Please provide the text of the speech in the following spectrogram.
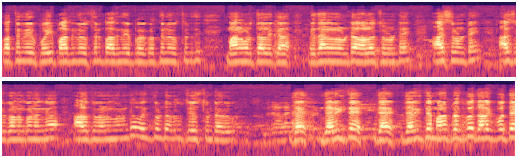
కొత్త నీరు పోయి పాత నీరు వస్తుంది పాత నీరు పోయి కొత్త నీరు వస్తుంది. మానవుడి తాలూకా విధానాలు ఉంటాయి ఆలోచనలు ఉంటాయి ఆశలు ఉంటాయి. ఆశలకు అనుగుణంగా ఆలోచనకు అనుగుణంగా వెళ్తుంటారు చేస్తుంటారు. జరిగితే జరిగితే మన ప్రతిభ జరగకపోతే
